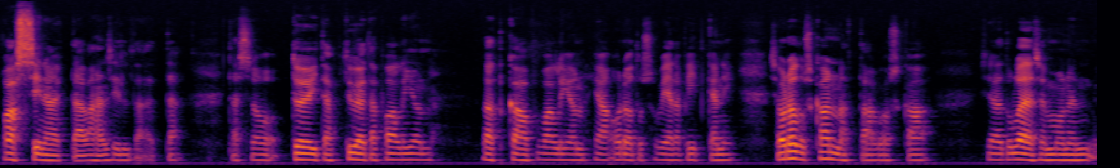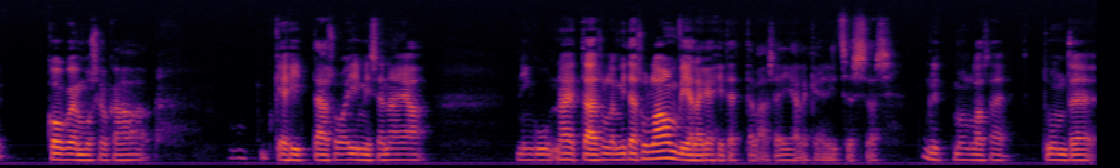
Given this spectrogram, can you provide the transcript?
passi näyttää vähän siltä, että tässä on töitä, työtä paljon, jatkaa paljon ja odotus on vielä pitkä, niin se odotus kannattaa, koska siellä tulee semmoinen kokemus, joka kehittää sua ihmisenä ja niin kuin näyttää sulle, mitä sulla on vielä kehitettävää sen jälkeen itsessäsi. Nyt mulla se tunte,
